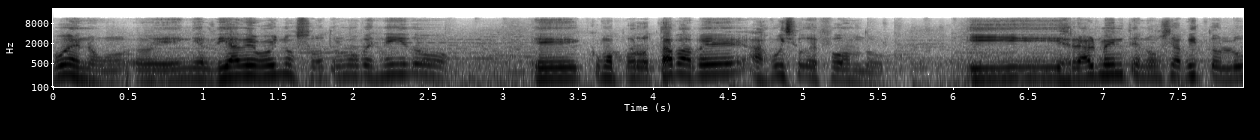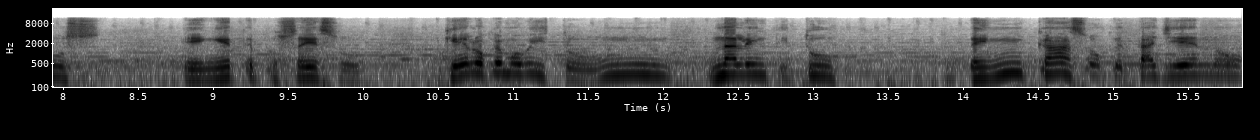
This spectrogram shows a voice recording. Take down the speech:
Bueno, en el día de hoy nosotros hemos venido eh, como por octava vez a juicio de fondo y realmente no se ha visto luz en este proceso. ¿Qué es lo que hemos visto? una lentitud en un caso que está lleno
